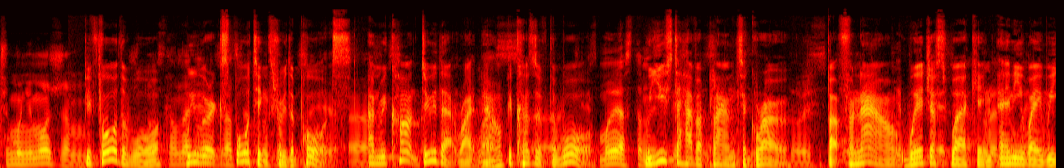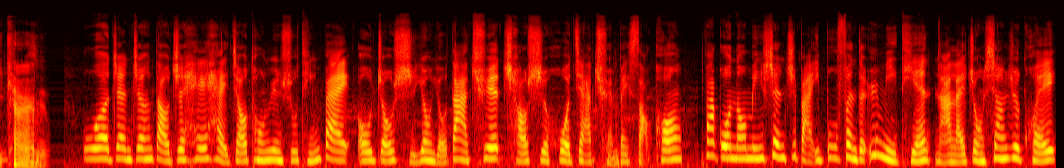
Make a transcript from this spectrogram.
Before the war, we were exporting through the ports, and we can't do that right now because of the war. We used to have a plan to grow, but for now, we're just working any way we can. 乌俄战争导致黑海交通运输停摆，欧洲食用油大缺，超市货架全被扫空。法国农民甚至把一部分的玉米田拿来种向日葵，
